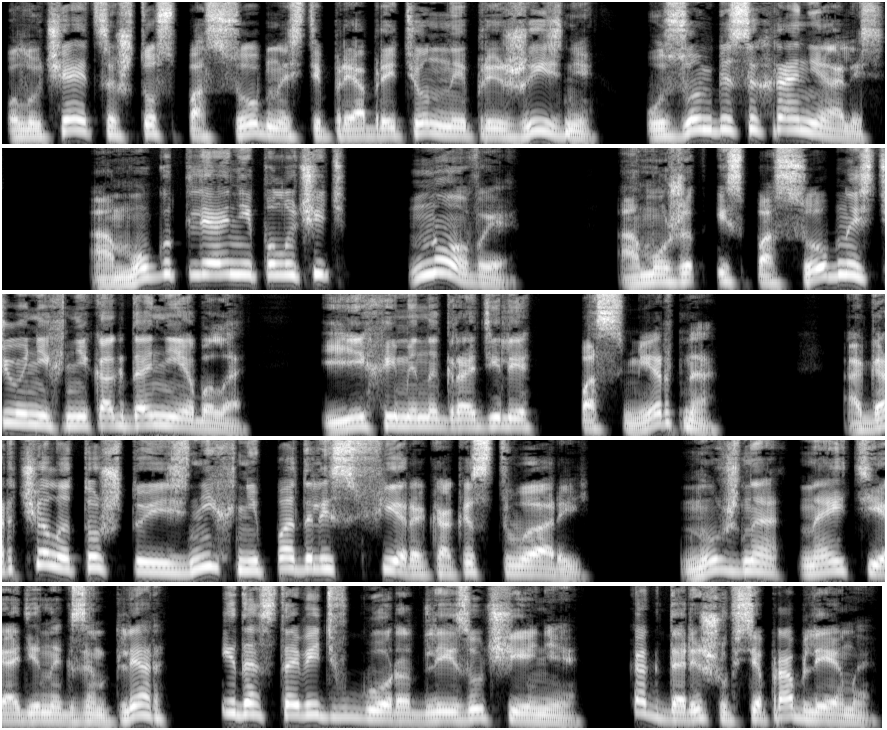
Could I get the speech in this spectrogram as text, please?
Получается, что способности, приобретенные при жизни, у зомби сохранялись. А могут ли они получить новые? А может, и способностей у них никогда не было, и их ими наградили посмертно? Огорчало то, что из них не падали сферы, как из тварей. Нужно найти один экземпляр и доставить в город для изучения, когда решу все проблемы.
